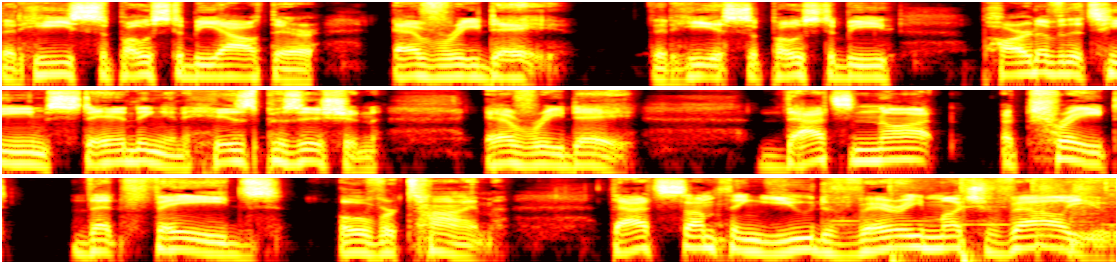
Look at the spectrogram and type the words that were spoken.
that he's supposed to be out there every day, that he is supposed to be part of the team standing in his position every day. That's not a trait that fades over time. That's something you'd very much value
